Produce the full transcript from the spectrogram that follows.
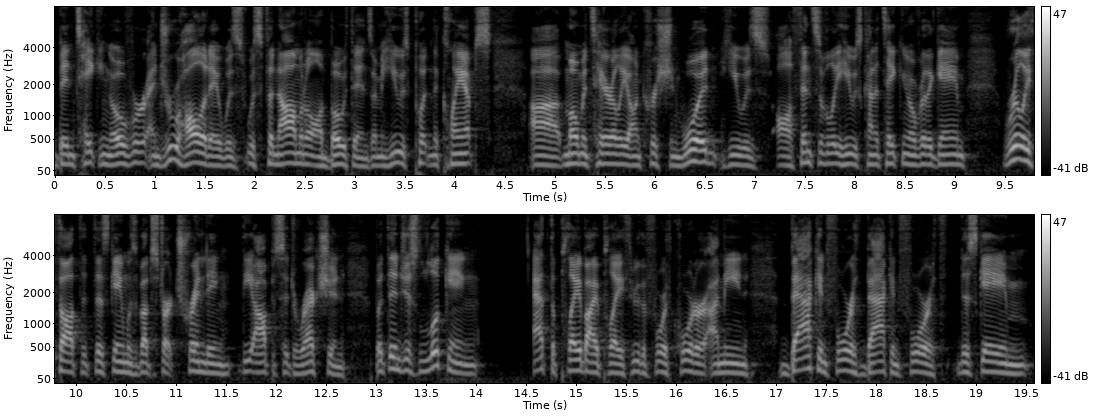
been taking over, and Jrue Holiday was was phenomenal on both ends. I mean, he was putting the clamps uh, momentarily on Christian Wood. He was offensively, he was kind of taking over the game. Really thought that this game was about to start trending the opposite direction, but then just looking at the play by play through the fourth quarter, I mean, back and forth, back and forth, this game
